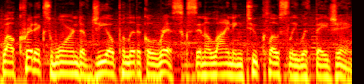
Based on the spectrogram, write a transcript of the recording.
while critics warned of geopolitical risks in aligning too closely with Beijing.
